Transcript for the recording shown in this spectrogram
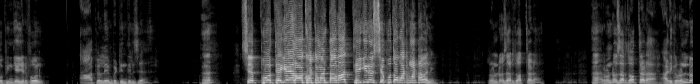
ఓపెన్ చేసాడు ఫోను. ఆ పిల్ల ఏం పెట్టింది తెలుసా? చెప్పు తెగేలా కొట్టమంటావా? తెగిన చెప్పుతో కొట్టమంటావా అని. రెండోసారి చూస్తాడా? రెండోసారి చూస్తాడా? ఆడికి రెండు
